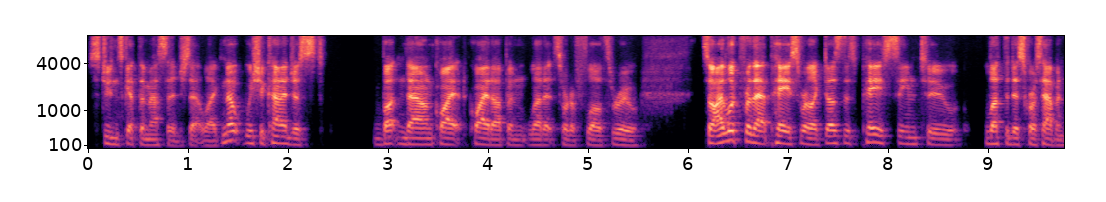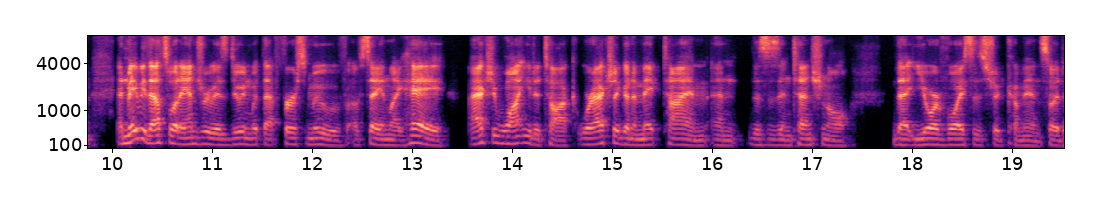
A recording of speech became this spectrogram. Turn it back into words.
students get the message that like nope we should kind of just button down quiet quiet up and let it sort of flow through. So i look for that pace where like does this pace seem to let the discourse happen? And maybe that's what andrew is doing with that first move of saying like hey i actually want you to talk. We're actually going to make time and this is intentional that your voices should come in. So it,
